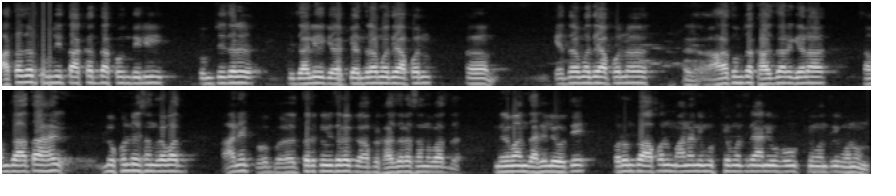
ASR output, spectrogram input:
आता जर तुमची ताकद दाखवून दिली तुमची जर झाली केंद्रामध्ये आपण केंद्रामध्ये आपण हा तुमचा खासदार गेला समजा आता हा लोखंडे संदर्भात अनेक तर्कवितर्क आपल्या खासदारासंदर्भात निर्माण झालेले होते. परंतु आपण माननीय मुख्यमंत्री आणि उपमुख्यमंत्री म्हणून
